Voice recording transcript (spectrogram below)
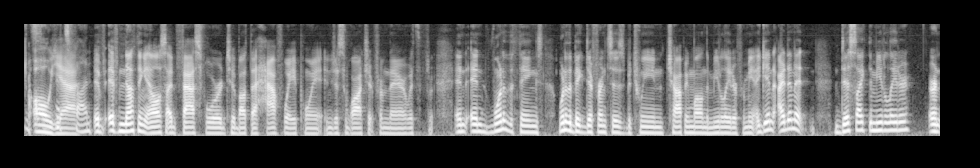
It's, Oh it's yeah. fun. If if nothing else, I'd fast forward to about the halfway point and just watch it from there. With, and and one of the things, one of the big differences between Chopping Mall and the Mutilator for me, again, I didn't dislike the Mutilator, or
